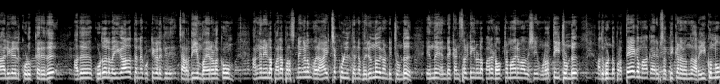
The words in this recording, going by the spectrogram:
റാലികളിൽ കൊടുക്കരുത്. അത് കൂടുതൽ വൈകാതെ തന്നെ കുട്ടികൾക്ക് ഛർദിയും വയറിളക്കവും അങ്ങനെയുള്ള പല പ്രശ്നങ്ങളും ഒരാഴ്ചക്കുള്ളിൽ തന്നെ വരുന്നത് കണ്ടിട്ടുണ്ട് എന്ന് എന്റെ കൺസൾട്ടിങ്ങിനുള്ള പല ഡോക്ടർമാരും ആ വിഷയം ഉണർത്തിയിട്ടുണ്ട്. അതുകൊണ്ട് പ്രത്യേകം ആ കാര്യം ശ്രദ്ധിക്കണമെന്ന് അറിയിക്കുന്നു.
